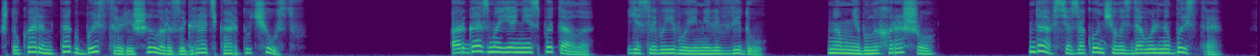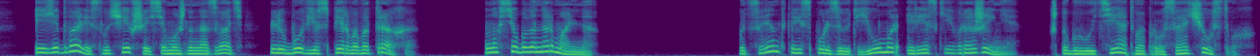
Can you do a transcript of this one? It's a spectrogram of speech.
что Карен так быстро решила разыграть карту чувств. «Оргазма я не испытала, если вы его имели в виду. Но мне было хорошо. Да, все закончилось довольно быстро, и едва ли случившееся можно назвать любовью с первого траха. Но все было нормально». Пациентка использует юмор и резкие выражения чтобы уйти от вопроса о чувствах.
